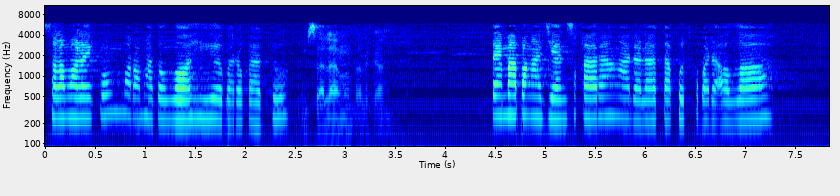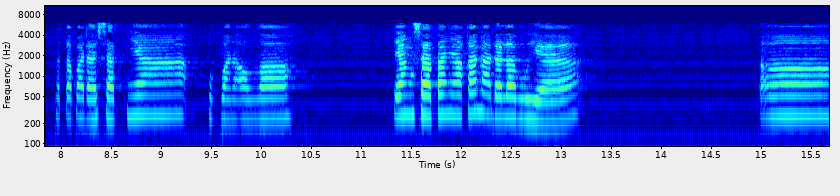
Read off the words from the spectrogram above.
Assalamualaikum warahmatullahi wabarakatuh. Assalamualaikum Tema pengajian sekarang adalah takut kepada Allah. Betapa dahsyatnya hukuman Allah. Yang saya tanyakan adalah Buya, uh,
